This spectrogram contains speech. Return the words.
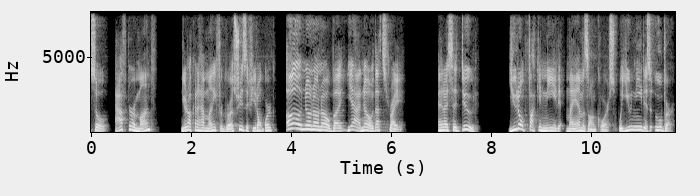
So after a month, you're not going to have money for groceries if you don't work. Oh, no, no, no. But yeah, no, that's right. And I said, dude, you don't fucking need my Amazon course. What you need is Uber.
